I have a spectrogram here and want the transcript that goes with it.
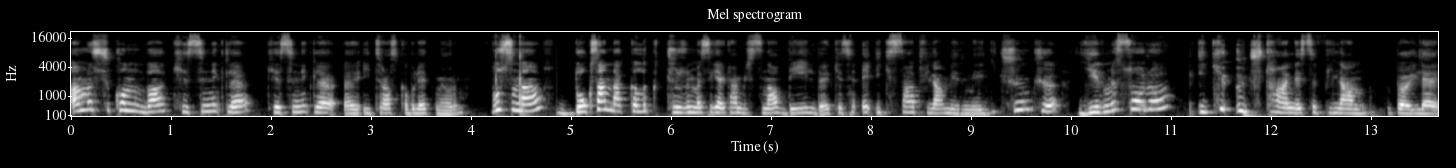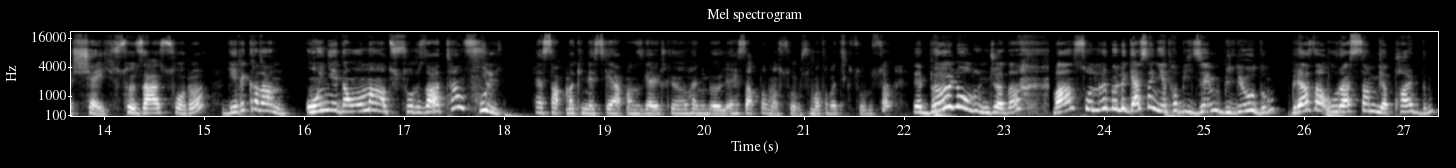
Ama şu konuda kesinlikle kesinlikle e, itiraz kabul etmiyorum. Bu sınav 90 dakikalık çözülmesi gereken bir sınav değildi. Kesinlikle 2 saat falan verilmeliydi. Çünkü 20 soru 2-3 tanesi falan böyle şey sözel soru. Geri kalan 17-16 soru zaten full hesap makinesiyle yapmanız gerekiyor. Hani böyle hesaplama sorusu, matematik sorusu. Ve böyle olunca da bazı soruları böyle gerçekten yapabileceğimi biliyordum. Biraz daha uğraşsam yapardım.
